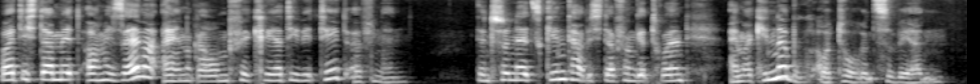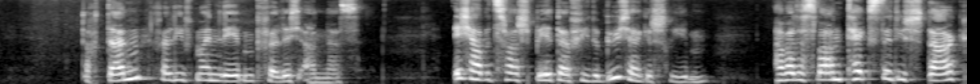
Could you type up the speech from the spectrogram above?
wollte ich damit auch mir selber einen Raum für Kreativität öffnen. Denn schon als Kind habe ich davon geträumt, einmal Kinderbuchautorin zu werden. Doch dann verlief mein Leben völlig anders. Ich habe zwar später viele Bücher geschrieben, aber das waren Texte, die stark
